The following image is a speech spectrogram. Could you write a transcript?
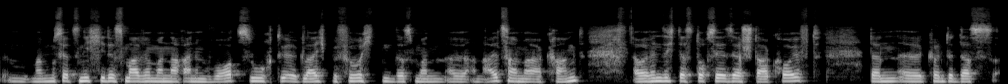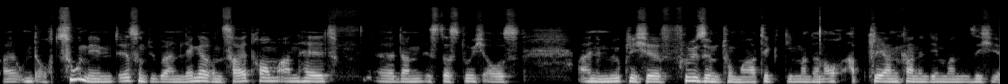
man muss jetzt nicht jedes Mal, wenn man nach einem Wort sucht, äh, gleich befürchten, dass man äh, an Alzheimer erkrankt. Aber wenn sich das doch sehr, sehr stark häuft, dann äh, könnte das und auch zunehmend ist und über einen längeren Zeitraum anhält, dann ist das durchaus eine mögliche Frühsymptomatik, die man dann auch abklären kann, indem man sich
